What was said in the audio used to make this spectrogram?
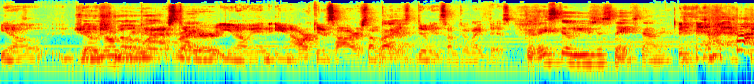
you know Joe Schmo pastor, right. you know, in, in Arkansas or someplace Right. doing something like this. Because they still using snakes down there.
